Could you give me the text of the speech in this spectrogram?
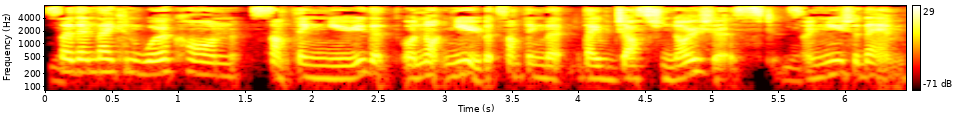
So then they can work on something new that, or not new, but something that they've just noticed. Yeah. So new to them.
